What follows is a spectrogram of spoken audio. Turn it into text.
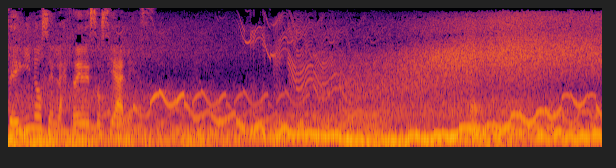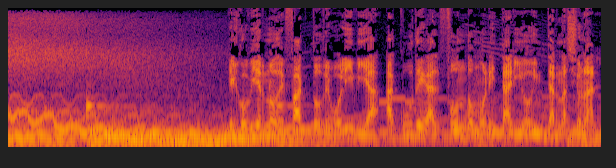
Seguinos en las redes sociales. El gobierno de facto de Bolivia acude al Fondo Monetario Internacional.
